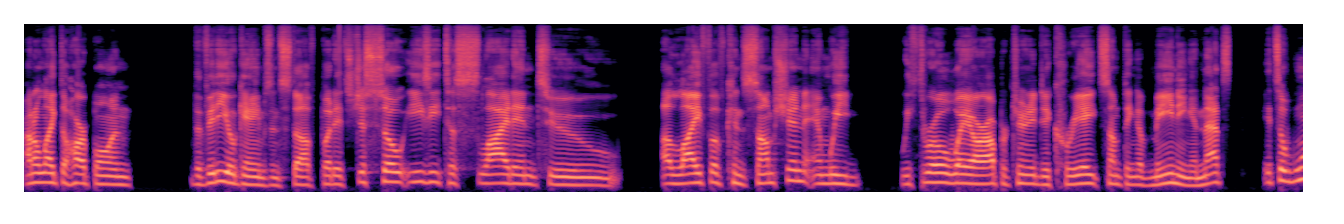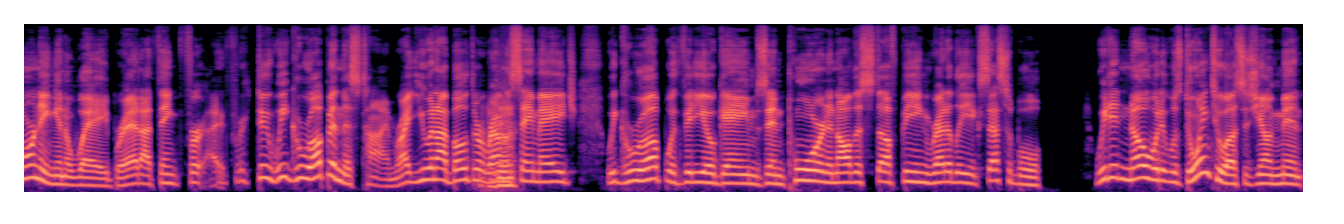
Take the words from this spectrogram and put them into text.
I don't like to harp on the video games and stuff, but it's just so easy to slide into a life of consumption and we we throw away our opportunity to create something of meaning and that's it's a warning in a way, Brett. I think for, for dude, we grew up in this time, right? You and I both are around the Mhm. same age. We grew up with video games and porn and all this stuff being readily accessible. We didn't know what it was doing to us as young men.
